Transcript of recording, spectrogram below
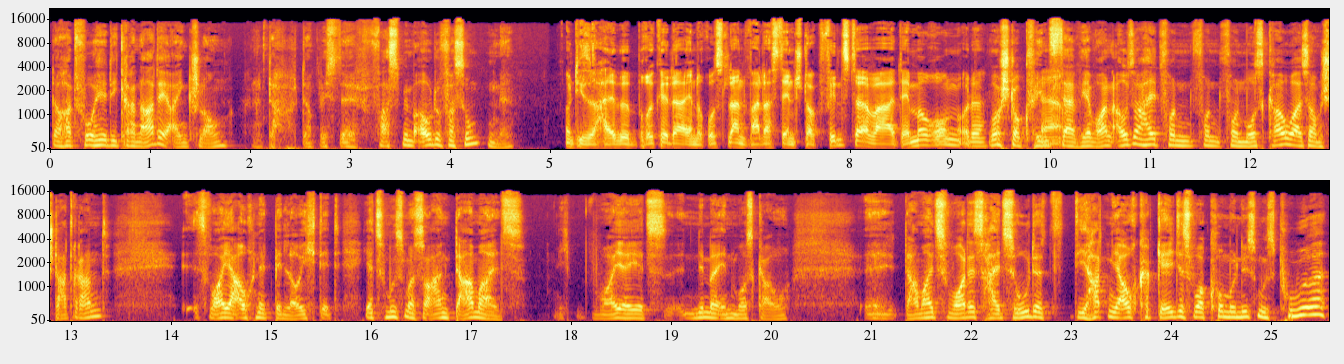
da hat vorher die Granate eingeschlagen. Da, da bist du fast mit dem Auto versunken, ne? Und diese halbe Brücke da in Russland, war das denn stockfinster? War Dämmerung oder? War stockfinster. Ja. Wir waren außerhalb von, von, von Moskau, also am Stadtrand es war ja auch nicht beleuchtet. Jetzt muss man sagen, damals, ich war ja jetzt nimmer in Moskau, äh, damals war das halt so, dass die hatten ja auch kein Geld, das war Kommunismus pur.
